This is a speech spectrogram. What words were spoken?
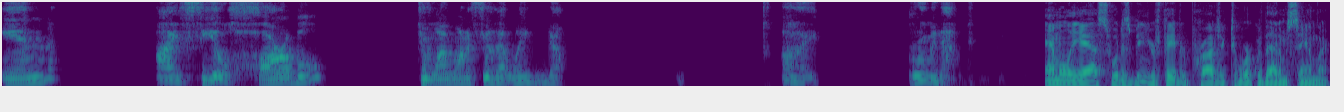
in, I feel horrible. Do I want to feel that way? No. I broom it out. Emily asks, What has been your favorite project to work with Adam Sandler?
